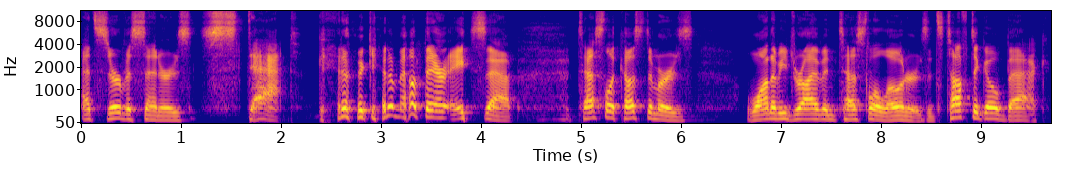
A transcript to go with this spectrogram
at service centers. Stat. Get them, get them out there ASAP. Tesla customers want to be driving Tesla loaners. It's tough to go back.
